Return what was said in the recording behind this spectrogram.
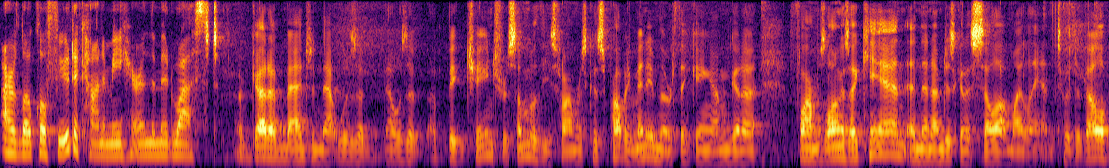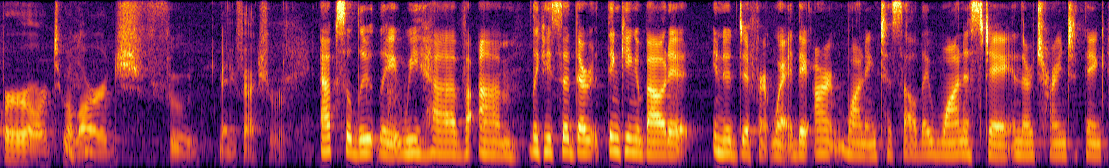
our local food economy here in the Midwest. I've got to imagine that was a that was a, a big change for some of these farmers because probably many of them are thinking I'm going to farm as long as I can and then I'm just going to sell out my land to a developer or to a mm-hmm. large food manufacturer. Absolutely. We have, um, like I said, they're thinking about it in a different way. They aren't wanting to sell, they want to stay, and they're trying to think,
